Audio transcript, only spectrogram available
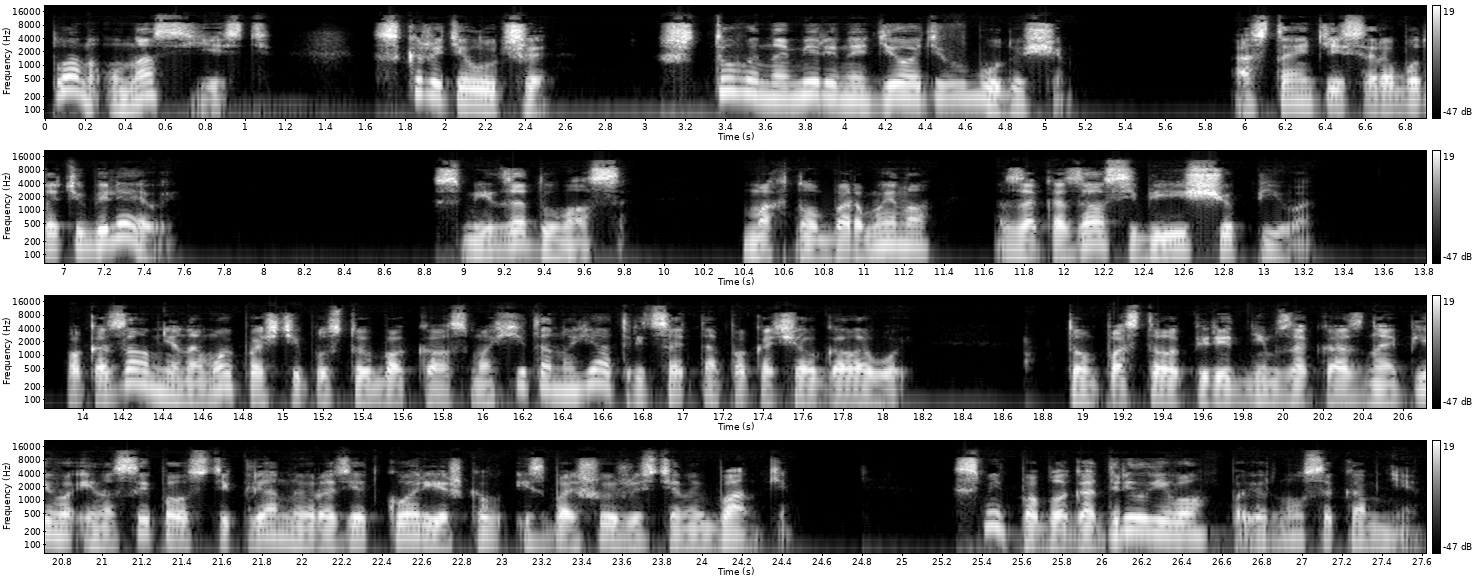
План у нас есть. Скажите лучше, что вы намерены делать в будущем? Останетесь работать у Беляевой? Смит задумался. Махнул бармену, заказал себе еще пиво. Показал мне на мой почти пустой бокал с мохито, но я отрицательно покачал головой. Том поставил перед ним заказанное пиво и насыпал в стеклянную розетку орешков из большой жестяной банки. Смит поблагодарил его, повернулся ко мне.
